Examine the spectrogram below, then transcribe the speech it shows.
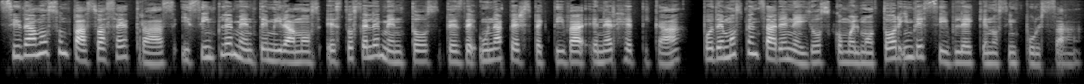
si damos un paso hacia atrás y simplemente miramos estos elementos desde una perspectiva energética, podemos pensar en ellos como el motor invisible que nos impulsa.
